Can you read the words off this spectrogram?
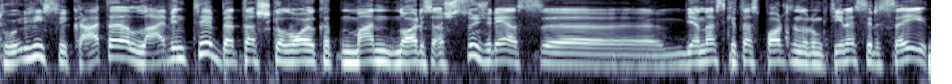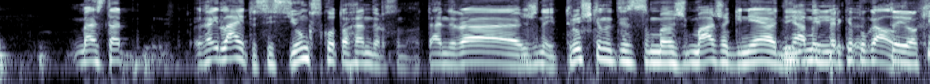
turi sveikatą lavinti, bet aš galvoju, kad man noris, aš esu žiūrėjęs e, vienas kitas Portland rungtynės ir jisai, mes dar highlightus įsijungs Kuto Hendersono. Ten yra, žinai, triuškinantis maž, mažo gynėjo dėjimai per kitų galą. Tai ok,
